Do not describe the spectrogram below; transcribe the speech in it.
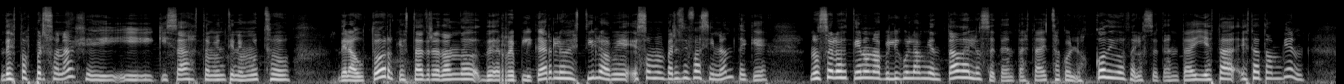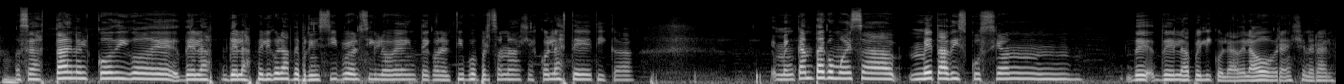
de estos personajes y, y quizás también tiene mucho del autor que está tratando de replicar los estilos. A mí eso me parece fascinante, que no solo tiene una película ambientada en los 70, está hecha con los códigos de los 70 y esta, esta también. O sea, está en el código de, de las, de las películas de principio del siglo XX, con el tipo de personajes, con la estética. Me encanta como esa meta discusión de, de la película, de la obra en general.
